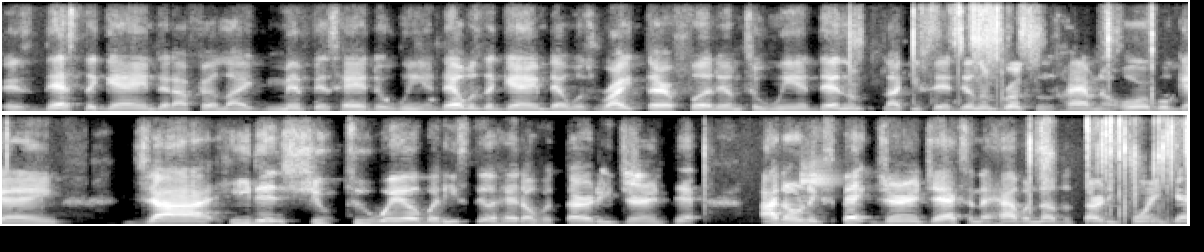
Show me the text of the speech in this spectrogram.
is that's the game that I felt like Memphis had to win. That was the game that was right there for them to win. Dillon, like you said, Dillon Brooks was having a horrible game. Ja, he didn't shoot too well, but he still had over 30. Jaren, Ja- I don't expect Jaren Jackson to have another 30 point game.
